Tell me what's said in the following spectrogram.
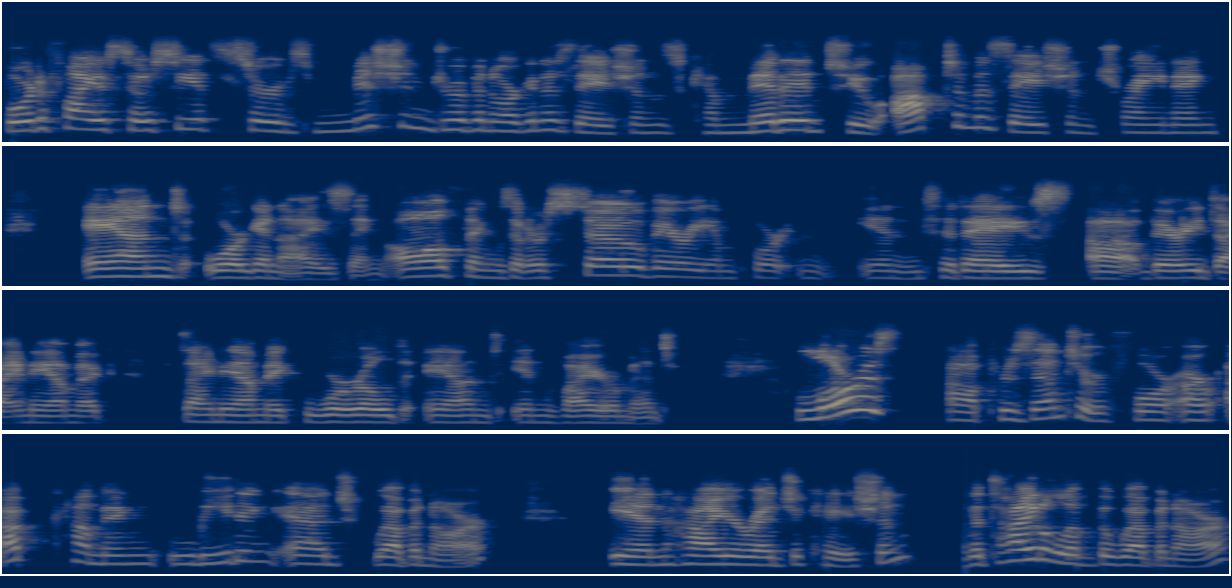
Fortify Associates serves mission driven organizations committed to optimization training and organizing, all things that are so very important in today's uh, very dynamic, dynamic world and environment. Laura's uh, presenter for our upcoming Leading Edge webinar in higher education. The title of the webinar,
